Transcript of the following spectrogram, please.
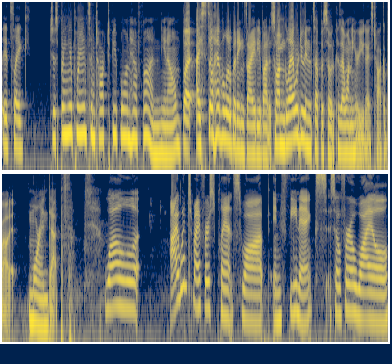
it's like just bring your plants and talk to people and have fun, you know. But I still have a little bit of anxiety about it. So I'm glad we're doing this episode because I want to hear you guys talk about it more in depth. Well, I went to my first plant swap in Phoenix. So for a while,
